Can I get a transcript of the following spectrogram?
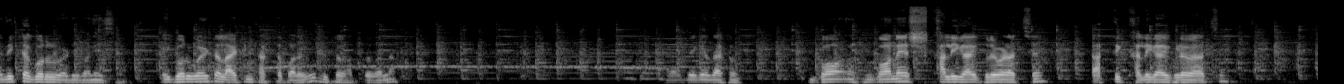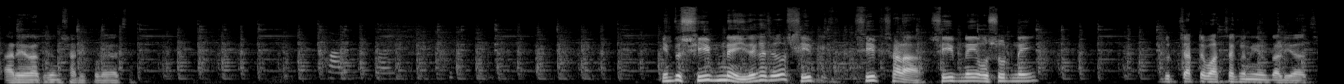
এদিকটা গরুর বাড়ি বানিয়েছে। এই গরুর বাড়িটা লাইটিং থাকতে পারে বুঝলি তো রাত্রেবেলা। দেখে দেখো গণেশ খালি গায়ে ঘুরে বেড়াচ্ছে, কার্তিক খালি গায়ে ঘুরে বেড়াচ্ছে, আর এরা দুজন শাড়ি পরে আছে। কিন্তু শিব নেই, দেখেছ? শিব শিব ছাড়া, শিব নেই, অসুর নেই। দু চারটে বাচ্চাকে নিয়ে দাঁড়িয়ে আছে।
